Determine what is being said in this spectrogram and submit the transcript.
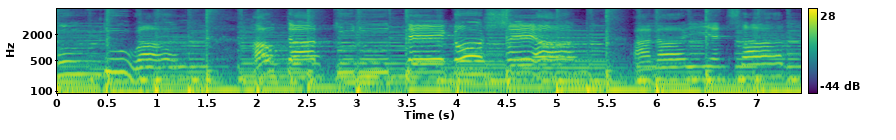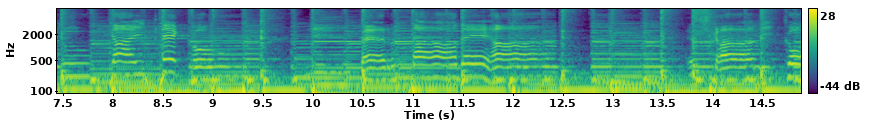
munduan, hautatu dute gozean, anaien zatu kaiteko libertadean. Euskadiko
